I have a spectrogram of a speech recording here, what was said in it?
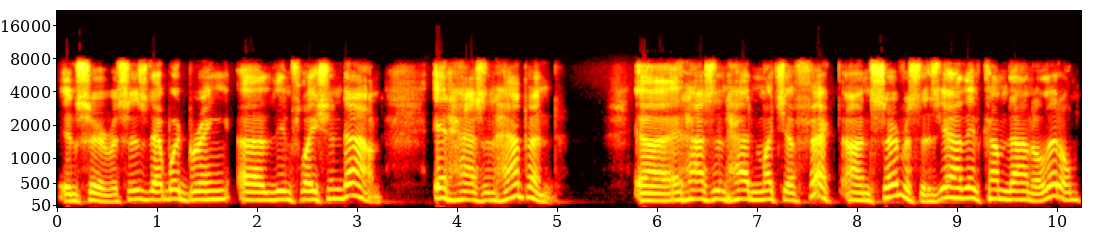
in services, that would bring uh, the inflation down. It hasn't happened uh, it hasn't had much effect on services. Yeah, they've come down a little.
